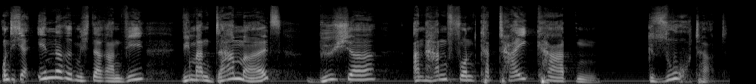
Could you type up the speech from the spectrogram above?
und ich erinnere mich daran, wie, wie man damals Bücher anhand von Karteikarten gesucht hat.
